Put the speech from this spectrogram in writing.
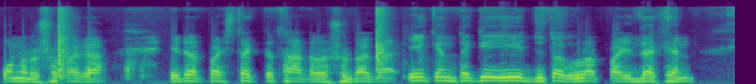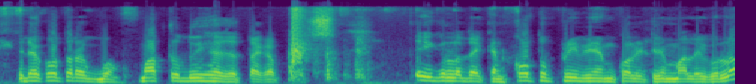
পনেরোশো টাকা। এটার প্রাইস থাকতেছে আঠারোশো টাকা। এইখান থেকে এই জুতাগুলোর প্রাইস দেখেন, এটা কত রাখব? মাত্র দুই হাজার টাকা প্রাইস এইগুলো দেখেন, কত প্রিমিয়াম কোয়ালিটির মাল এগুলো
